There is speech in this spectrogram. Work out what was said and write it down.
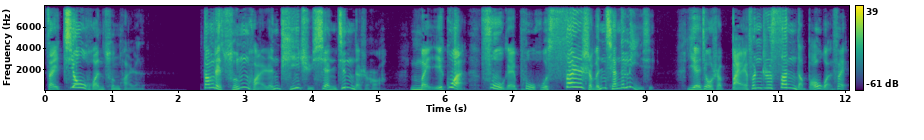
再交还存款人。当这存款人提取现金的时候啊，每贯付给铺户三十文钱的利息。也就是百分之三的保管费，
